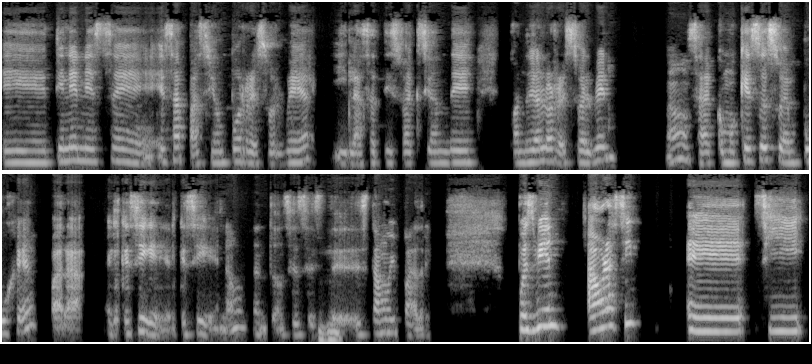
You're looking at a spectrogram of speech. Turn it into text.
eh, tienen ese, esa pasión por resolver y la satisfacción de cuando ya lo resuelven, ¿no? O sea, como que eso es su empuje para el que sigue, el que sigue, ¿no? Entonces, este, está muy padre. Pues bien, ahora sí, eh, si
